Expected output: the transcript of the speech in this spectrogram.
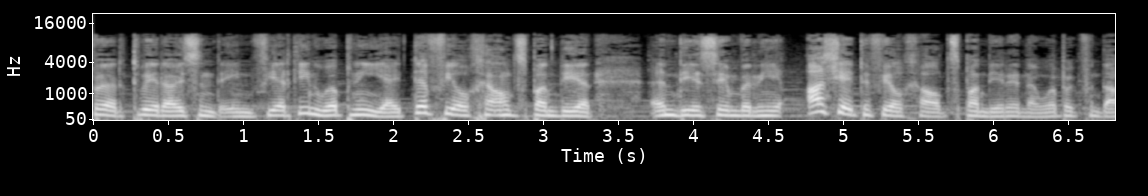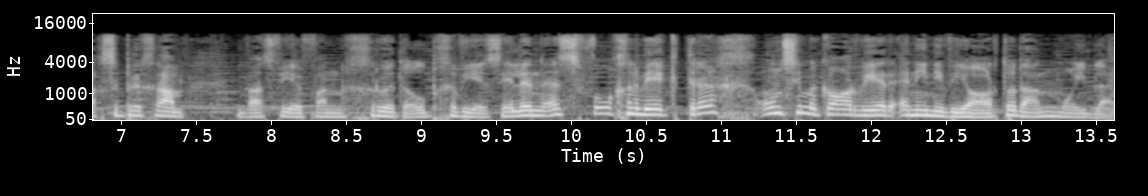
vir 2014. Hoop nie jy te veel geld spandeer in Desember nie. As jy te veel geld spandeer, dan hoop ek vandag se program was vir jou van groot hulp gewees. Helen is volgende week terug. Ons sien mekaar weer in die nuwe jaar. Tot dan, mooi bly.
